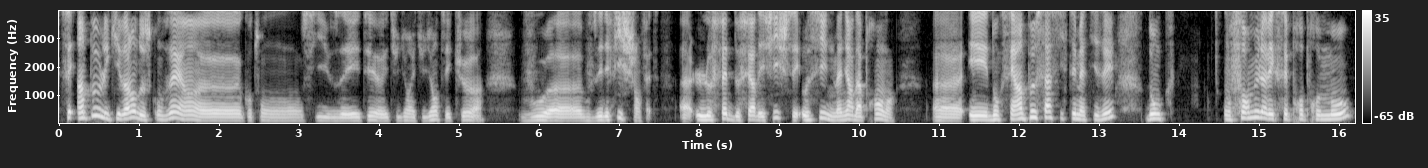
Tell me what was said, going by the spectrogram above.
c'est un peu l'équivalent de ce qu'on faisait hein, quand on, si vous avez été étudiant étudiante et que vous vous faisiez des fiches en fait. le fait de faire des fiches, c'est aussi une manière d'apprendre. et donc c'est un peu ça systématisé. Donc on formule avec ses propres mots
